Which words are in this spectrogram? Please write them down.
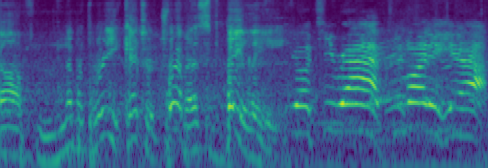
off number three, catcher Travis Bailey. Yo, T-Rap, T-Money, yeah.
